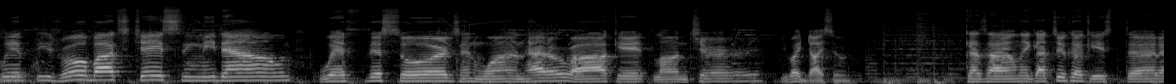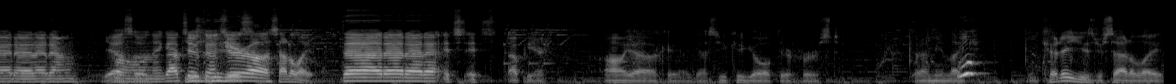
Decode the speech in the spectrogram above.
With these robots chasing me down with their swords, and one had a rocket launcher. You might die soon. Cause I only got two cookies. Da da da da da. Yeah, so Only got two use, use cookies. your uh, satellite. Da, da, da, da. It's it's up here. Oh yeah, okay. I guess you could go up there first. But I mean, like, Woo! you could have used your satellite,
